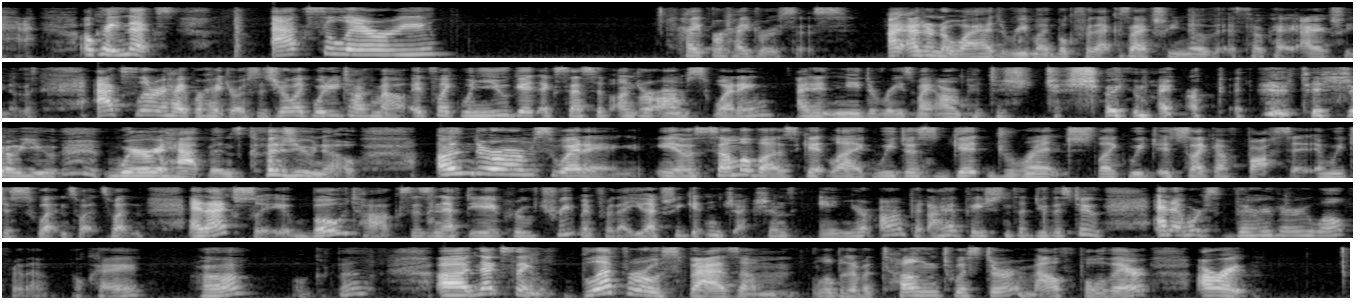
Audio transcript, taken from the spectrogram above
okay, next. Axillary hyperhidrosis. I, I don't know why I had to read my book for that because I actually know this. Okay, I actually know this. Axillary hyperhidrosis. You're like, what are you talking about? It's like when you get excessive underarm sweating. I didn't need to raise my armpit to, sh- to show you my armpit to show you where it happens because you know underarm sweating. You know, some of us get like we just get drenched, like we it's like a faucet, and we just sweat and sweat, and sweat. And actually, Botox is an FDA approved treatment for that. You actually get injections in your armpit. I have patients that do this too, and it works very very well for them. Okay. Huh? Uh, next thing, blepharospasm. A little bit of a tongue twister, mouthful there. All right.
